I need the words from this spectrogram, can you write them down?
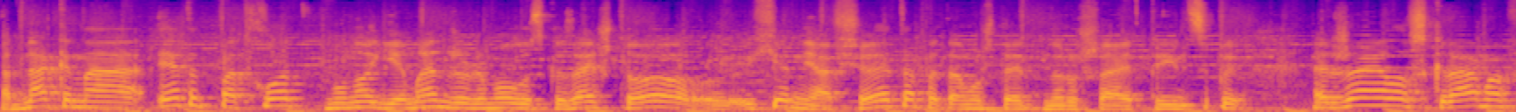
Однако на этот подход многие менеджеры могут сказать, что херня все это, потому что это нарушает принципы agile, скрамов,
